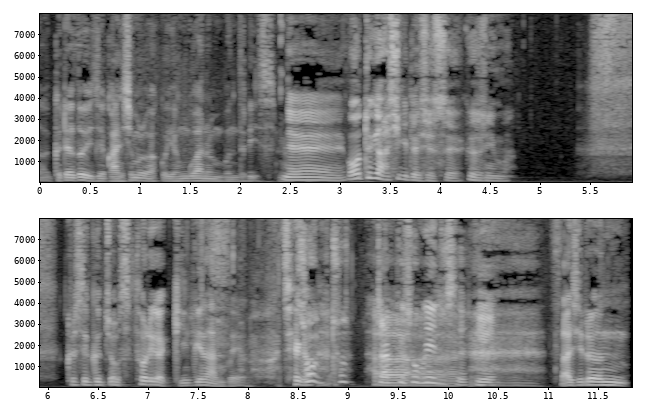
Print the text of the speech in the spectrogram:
어, 그래도 이제 관심을 갖고 연구하는 분들이 있습니다. 네. 어떻게 하시게 되셨어요, 교수님은? 글쎄 그 좀 스토리가 길긴 한데요. 제가 소, 소, 짧게 아, 소개해 주세요. 예. 사실은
